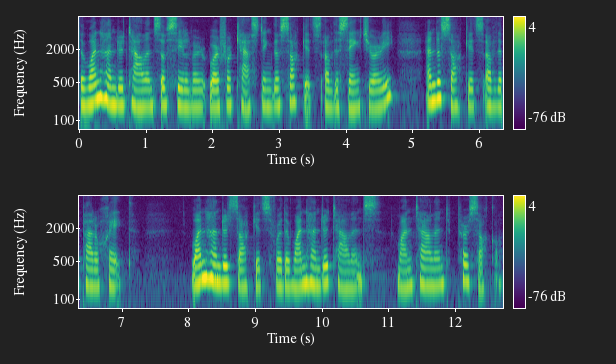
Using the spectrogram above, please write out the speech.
The one hundred talents of silver were for casting the sockets of the sanctuary and the sockets of the parochet, one hundred sockets for the one hundred talents, one talent per sokel.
